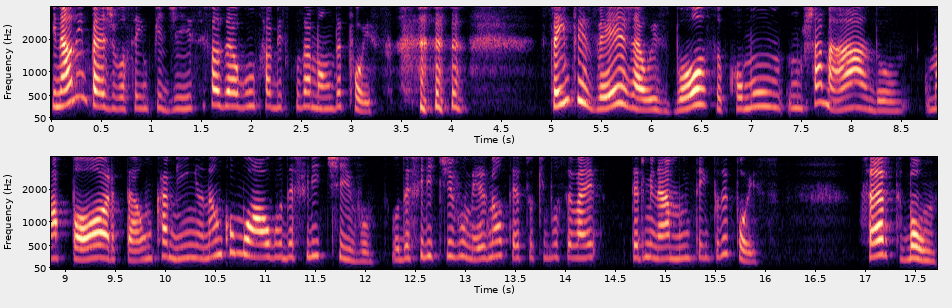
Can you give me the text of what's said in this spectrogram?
E nada impede você impedir isso e fazer alguns rabiscos à mão depois. Sempre veja o esboço como um, um, chamado, uma porta, um caminho, não como algo definitivo. O definitivo mesmo é o texto que você vai terminar muito tempo depois. Certo? Bom,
